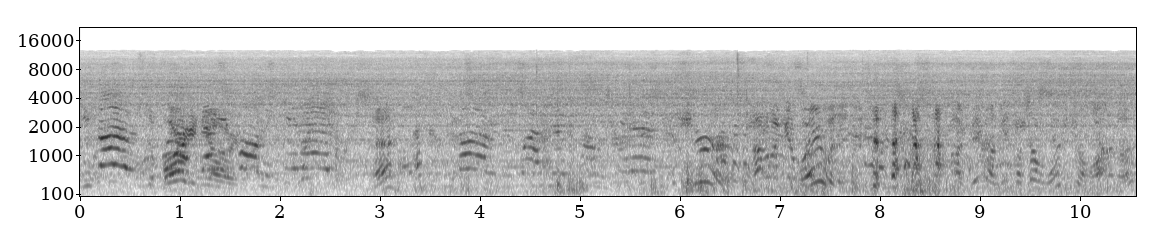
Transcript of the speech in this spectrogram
You thought I was The bargain laughing at you yard. calling me kiddo? Huh? I said, you thought I was just laughing at you calling me kiddo? Sure. How do I get away with it? I think I'll get myself work for a while, though.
